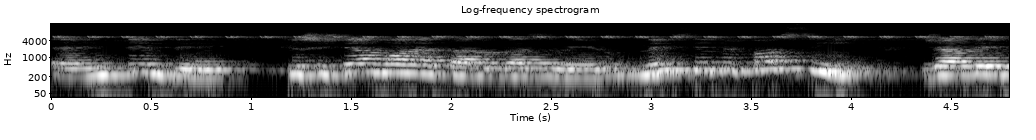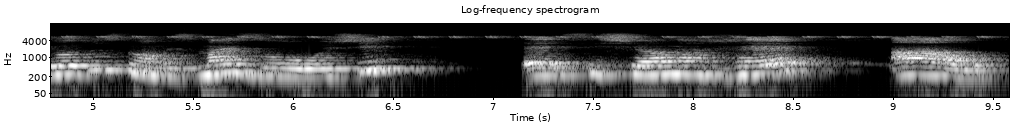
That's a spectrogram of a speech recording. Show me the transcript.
é, entender que o sistema monetário brasileiro nem sempre foi assim. Já teve outros nomes, mas hoje é, se chama real.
